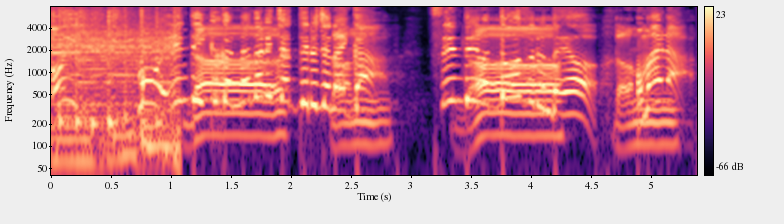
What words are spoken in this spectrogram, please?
おいもうエンディングが流れちゃってるじゃないか。宣伝はどうするんだよ。お前ら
